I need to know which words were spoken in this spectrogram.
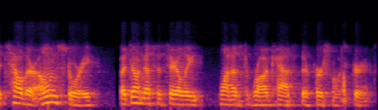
to tell their own story, but don't necessarily want us to broadcast their personal experience.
